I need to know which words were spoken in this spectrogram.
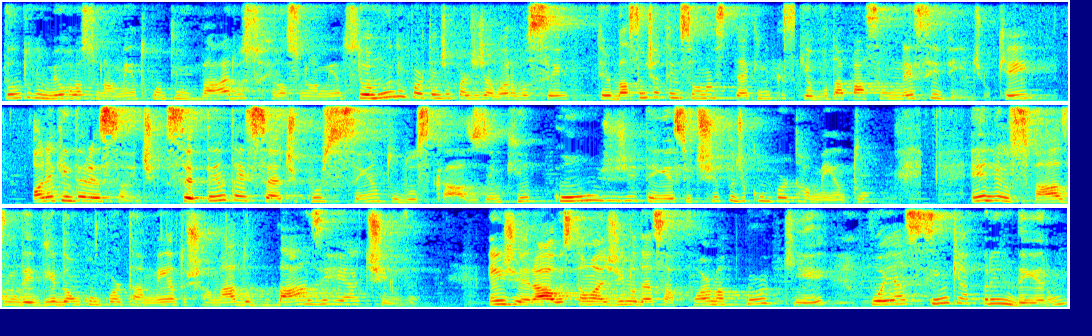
tanto no meu relacionamento quanto em vários relacionamentos. Então é muito importante a partir de agora você ter bastante atenção nas técnicas que eu vou estar passando nesse vídeo, ok? Olha que interessante, 77% dos casos em que o cônjuge tem esse tipo de comportamento, eles os fazem devido a um comportamento chamado base reativo. Em geral, estão agindo dessa forma porque foi assim que aprenderam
